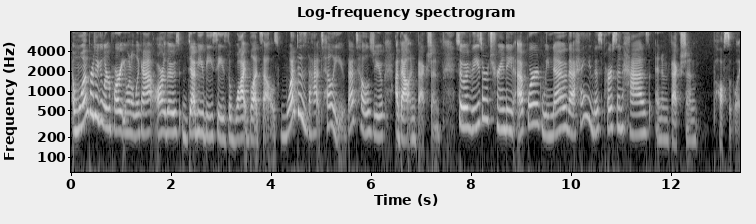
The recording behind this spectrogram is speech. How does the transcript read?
And one particular part you want to look at are those WBCs, the white blood cells. What does that tell you? That tells you about infection. So if these are trending upward, we know that, hey, this person has an infection possibly.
